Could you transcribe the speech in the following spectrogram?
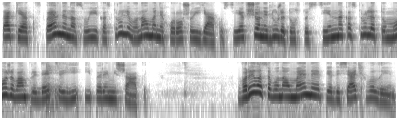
так як впевнена в своїй каструлі вона у мене хорошої якості. Якщо не дуже товстостінна каструля, то може вам прийдеться її і перемішати. Варилася вона у мене 50 хвилин.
